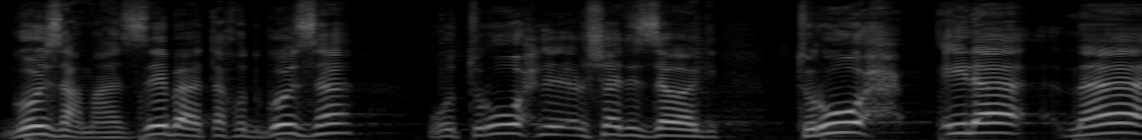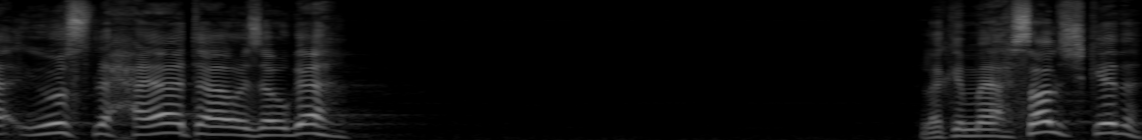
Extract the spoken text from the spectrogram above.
جوزها معذبها تاخد جوزها وتروح للارشاد الزواجي تروح إلى ما يصلح حياتها وزوجها. لكن ما يحصلش كده.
